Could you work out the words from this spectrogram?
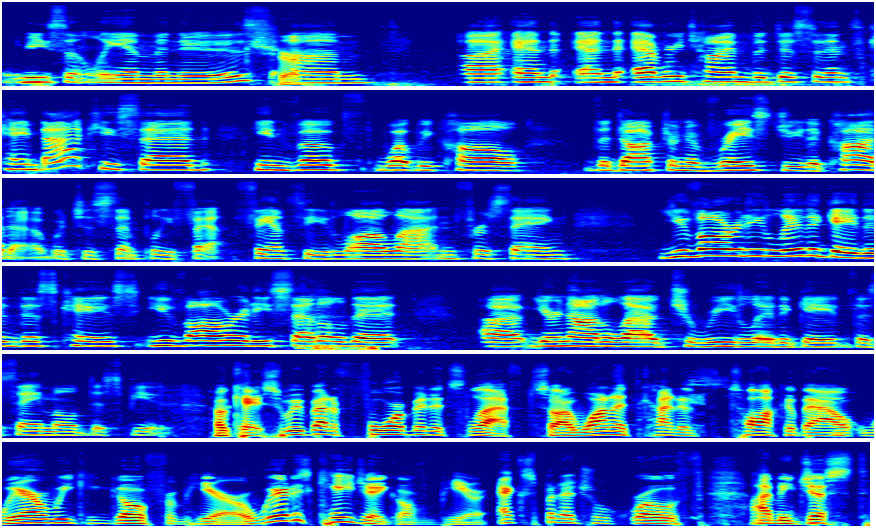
recently in the news. Sure. Um, uh, and and every time the dissidents came back, he said he invoked what we call the doctrine of res judicata, which is simply fa- fancy law Latin for saying, you've already litigated this case, you've already settled it. Uh, you're not allowed to relitigate the same old dispute. Okay, so we've about four minutes left. So I want to kind of talk about where we can go from here, or where does KJ go from here? Exponential growth. I mean, just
